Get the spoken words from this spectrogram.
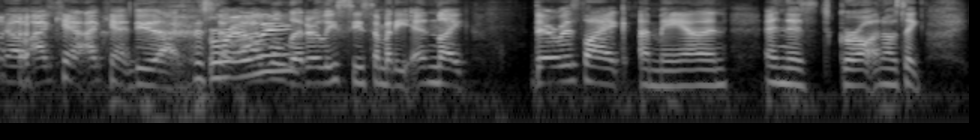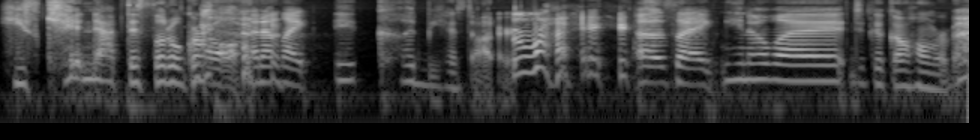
I can't. I can't do that. 'Cause so I will literally see somebody and like there was like a man and this girl, and I was like, he's kidnapped this little girl, and I'm like, it could be his daughter. right, I was like, you know what? You could go home, Rebecca.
